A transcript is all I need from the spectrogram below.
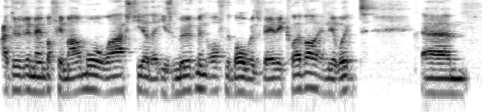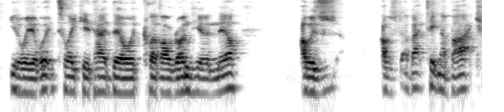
I do remember from Malmo last year that his movement off the ball was very clever, and he looked, um, you know, he looked like he'd had the odd clever run here and there. I was, I was a bit taken aback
